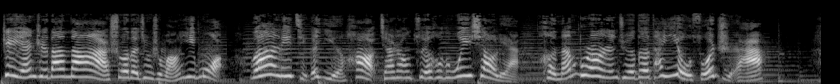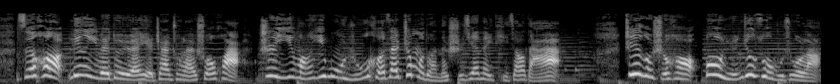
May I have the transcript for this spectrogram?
这颜值担当啊，说的就是王一木。文案里几个引号加上最后的微笑脸，很难不让人觉得他意有所指啊。随后，另一位队员也站出来说话，质疑王一木如何在这么短的时间内提交答案。这个时候，鲍云就坐不住了，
